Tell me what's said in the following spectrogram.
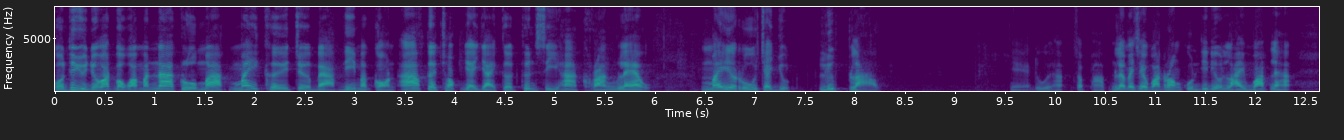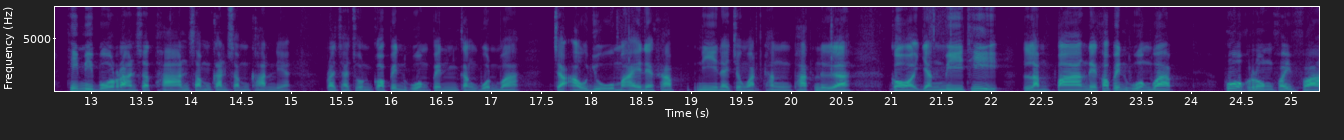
คนที่อยู่ในวัดบอกว่ามันน่ากลัวมาก ไม่เคยเจอแบบนี้มาก่อน after shock ใหญ่ ๆ เกิดขึ้น 4-5 ครั้งแล้ว ไม่รู้จะหยุดหรือเปล่าเนี่ยดูฮะสภาพแล้วไม่ใช่วัดร่องขุนที่เดียวหลายวัดแล้วฮะที่มีโบราณสถานสำคัญสำคัญเนี่ยประชาชนก็เป็นห่วงเป็นกังวลว่าจะเอาอยู่ไหมนะครับ นี่ในจังหวัดทางภาคเหนือ ก็ยังมีที่ลำปางเนี่ยเขาเป็นห่วงว่า พวกโรงไฟฟ้า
